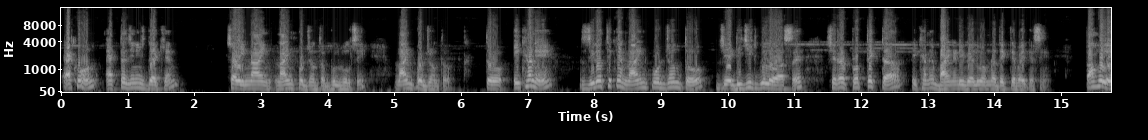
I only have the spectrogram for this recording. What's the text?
এখন একটা জিনিস দেখেন সরি নাইন নাইন পর্যন্ত, ভুল বলছি। নাইন পর্যন্ত। তো এখানে জিরো থেকে নাইন পর্যন্ত যে ডিজিটগুলো আছে, সেটার প্রত্যেকটা এখানে বাইনারি ভ্যালু আমরা দেখতে পাইতেছি। তাহলে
